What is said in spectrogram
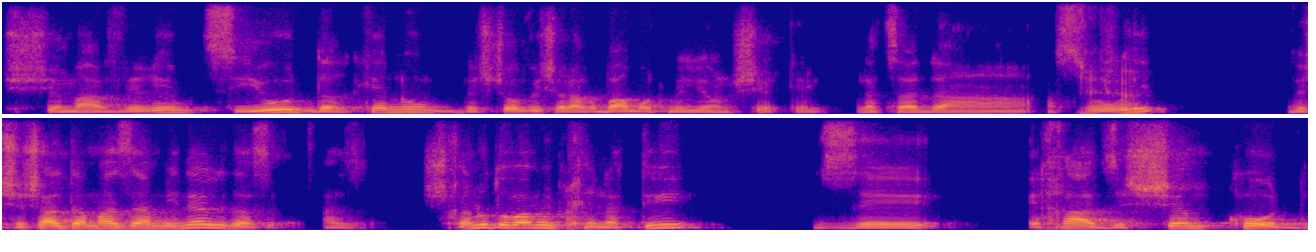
שמעבירים ציוד דרכנו בשווי של 400 מיליון שקל לצד הסורי. וכששאלת מה זה המינהלת, אז, אז שכנות טובה מבחינתי זה, אחד, זה שם קוד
